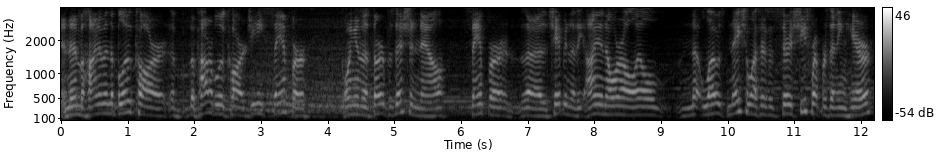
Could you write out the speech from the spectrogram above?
And then behind him in the blue car, the powder blue car, Jeannie Samper, going in the third position now. Samper, the champion of the INRLL Lowe's Nationwide Series, series, she's representing here.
